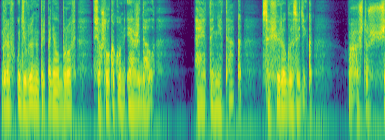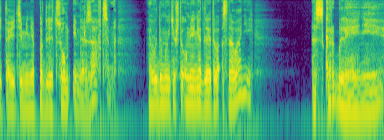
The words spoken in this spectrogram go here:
Граф удивленно приподнял бровь. Все шло, как он и ожидал. «А это не так?» — сощурил глаза Дик. «А что ж, считаете меня подлецом и мерзавцем? А вы думаете, что у меня нет для этого оснований?» «Оскорбление.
